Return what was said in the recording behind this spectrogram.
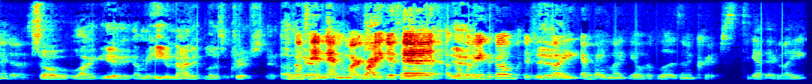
It does. So, like, yeah, I mean, he united Bloods and Crips and That's other what I'm saying. gangs. That march Right. they just Yeah, had a yeah. couple days ago, it's just Yeah. like everybody like, yo, the Bloods and the Crips together. Like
